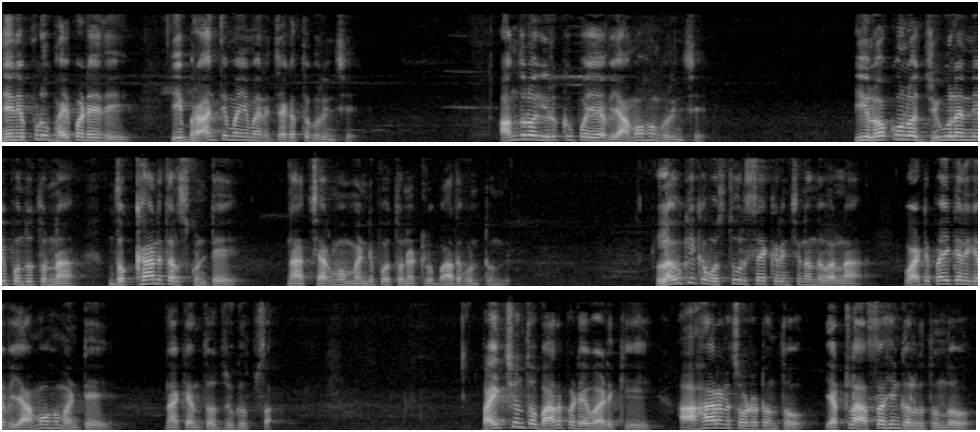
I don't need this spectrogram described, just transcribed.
నేనెప్పుడూ భయపడేది ఈ భ్రాంతిమయమైన జగత్తు గురించే. అందులో ఇరుక్కుపోయే వ్యామోహం గురించే. ఈ లోకంలో జీవులన్నీ పొందుతున్న దుఃఖాన్ని తలుసుకుంటే నా చర్మం మండిపోతున్నట్లు బాధ ఉంటుంది లౌకిక వస్తువులు సేకరించినందువలన వాటిపై కలిగే వ్యామోహం అంటే నాకెంతో జుగుప్స. పైత్యంతో బాధపడేవాడికి ఆహారాన్ని చూడటంతో ఎట్లా అసహ్యం కలుగుతుందో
